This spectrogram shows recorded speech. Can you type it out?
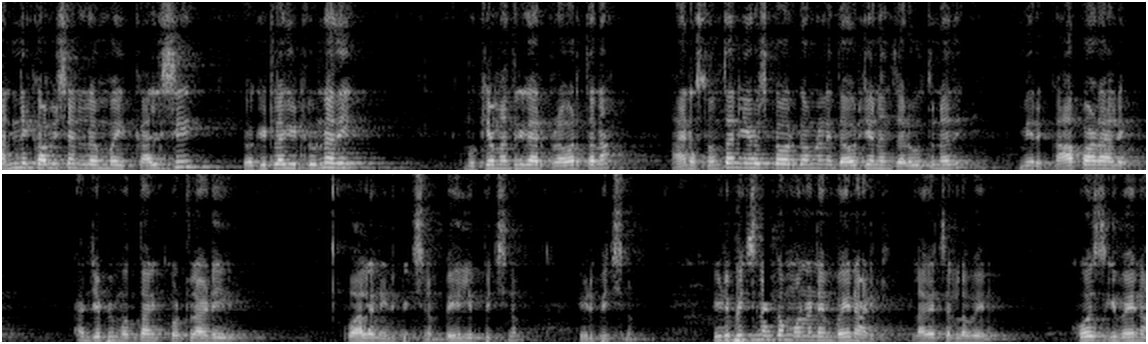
అన్ని కమిషన్లు పోయి కలిసి ఒక ఇట్లా ఉన్నది. ముఖ్యమంత్రి గారి ప్రవర్తన ఆయన సొంత నియోజకవర్గంలోనే దౌర్జన్యం జరుగుతున్నది. మీరు కాపాడాలి అని చెప్పి మొత్తానికి కొట్లాడి వాళ్ళని ఇడిపించినాం బెయిల్ ఇప్పించినాం ఇడిపించినాం. ఇడిపించినాక మొన్న నేను పోయినాడికి ఆడికి లగచర్లో పోయినా కోస్కి పోయినా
